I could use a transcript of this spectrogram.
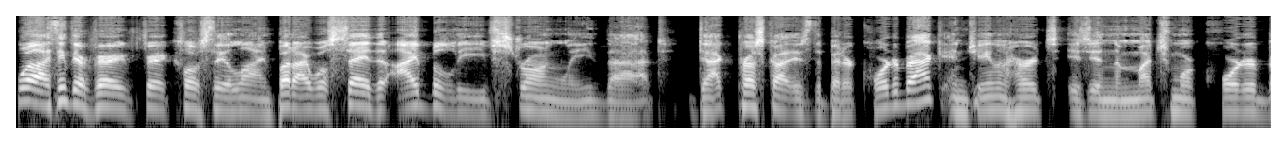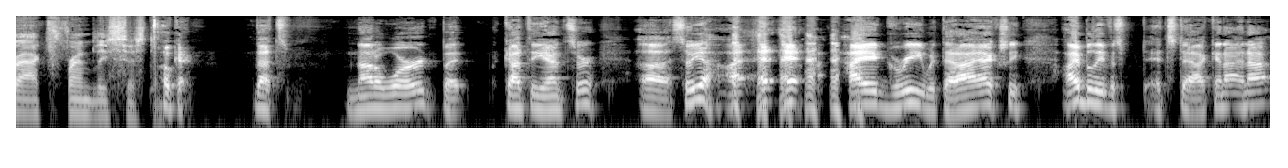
Well, I think they're very, very closely aligned. But I will say that I believe strongly that Dak Prescott is the better quarterback, and Jalen Hurts is in the much more quarterback-friendly system. Okay, that's not a word, but got the answer. Uh, so yeah, I, I, I, agree with that. I actually I believe it's it's Dak, and I, and I,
